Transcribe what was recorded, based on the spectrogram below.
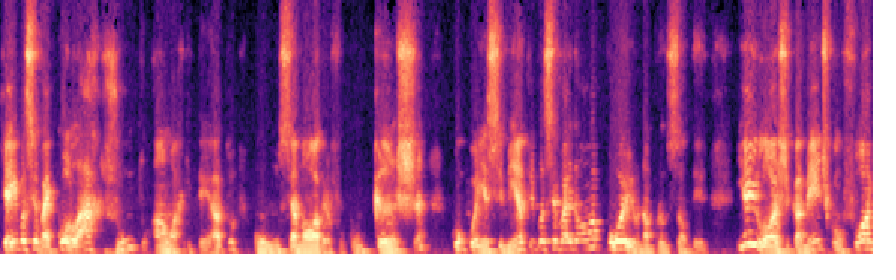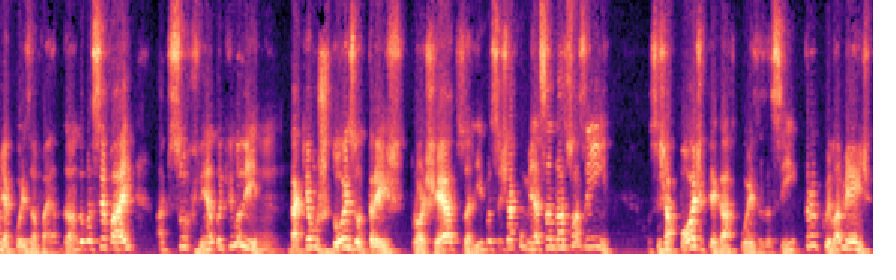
que aí você vai colar junto a um arquiteto, um cenógrafo com cancha, com conhecimento, e você vai dar um apoio na produção dele. E aí, logicamente, conforme a coisa vai andando, você vai absorvendo aquilo ali. Uhum. Daqui a uns dois ou três projetos ali, você já começa a andar sozinho. Você já pode pegar coisas assim tranquilamente.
